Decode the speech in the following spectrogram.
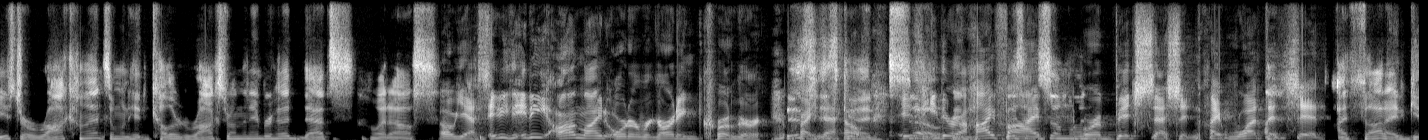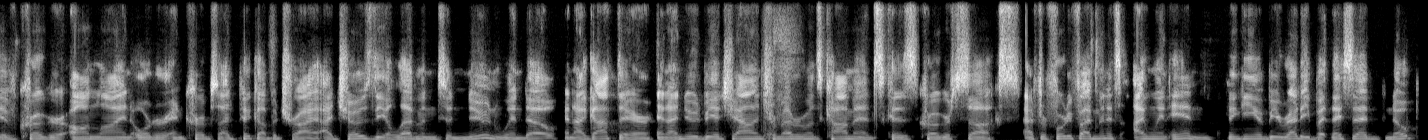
Easter rock hunt. Someone hid colored rocks around the neighborhood. That's what else? Oh yes, any any online order regarding Kroger This right is now good. is So, either a high five someone- or a bitch session. I want this shit. I thought I'd give Kroger online order and curbside pickup a try. I chose the 11 to noon window and I got there and I knew it'd be a challenge from everyone's comments because Kroger sucks. After 45 minutes, I went in thinking it'd be ready, but they said, nope.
